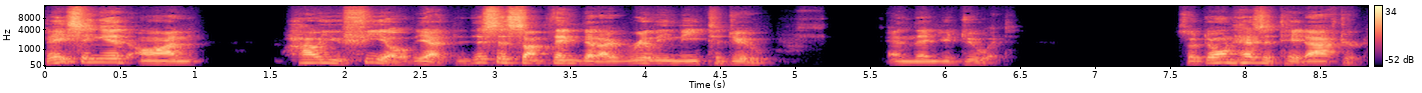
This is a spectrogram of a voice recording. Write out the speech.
Basing it on how you feel, yeah, this is something that I really need to do. And then you do it. So don't hesitate after.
